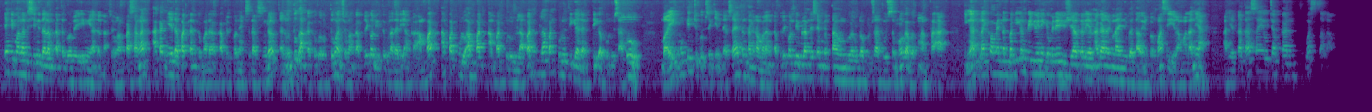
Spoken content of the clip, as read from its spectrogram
yang di mana di sini dalam kategori ini adalah seorang pasangan akan ia dapatkan kepada Capricorn yang sedang single dan untuk angka keberuntungan seorang Capricorn itu berada di angka 4, 44, 48, 83 dan 31. Baik, mungkin cukup sekian dari saya tentang ramalan Capricorn di bulan Desember tahun 2021. Semoga bermanfaat. Ingat, like, komen, dan bagikan video ini ke media sosial kalian agar yang lain juga tahu informasi ramalannya. Akhir kata saya ucapkan wassalam.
